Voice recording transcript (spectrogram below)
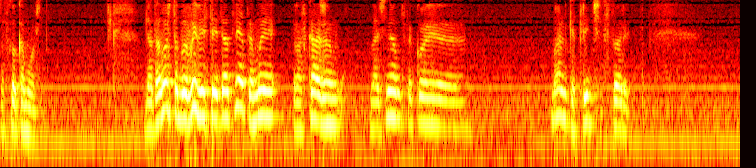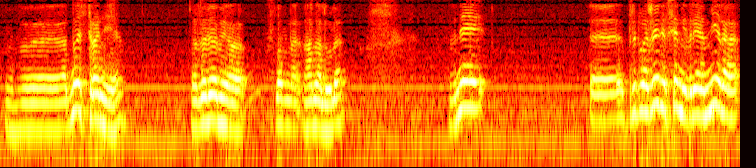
насколько можно. Для того, чтобы вывести эти ответы, мы расскажем, начнем с такой э, маленькой притчи, истории. В одной стране, назовем ее словно Ганалула, в ней э, предложили всем евреям мира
